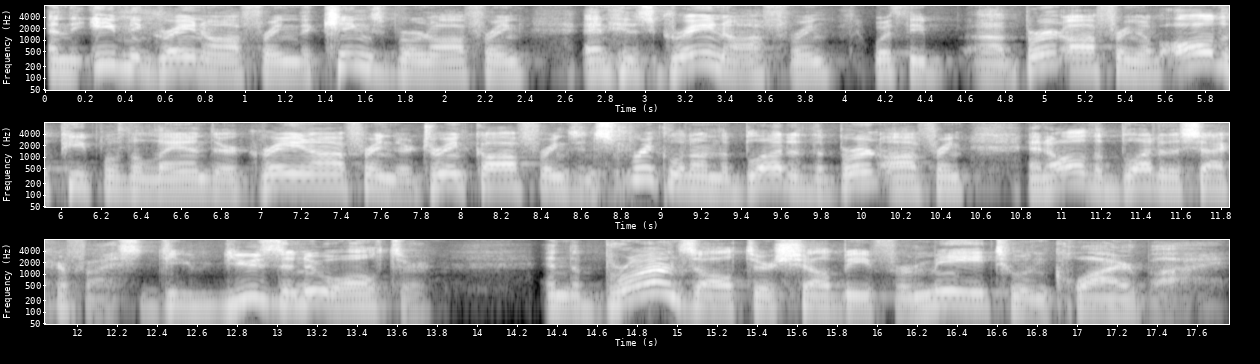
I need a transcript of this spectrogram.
and the evening grain offering, the king's burnt offering, and his grain offering, with the uh, burnt offering of all the people of the land, their grain offering, their drink offerings, and sprinkle it on the blood of the burnt offering and all the blood of the sacrifice. Use the new altar. And the bronze altar shall be for me to inquire by.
